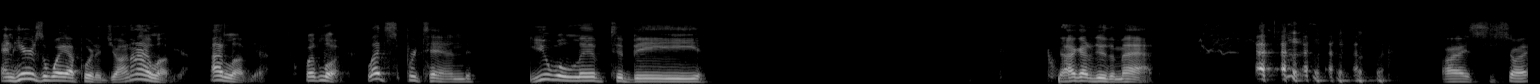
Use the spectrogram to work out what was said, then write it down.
And here's the way I put it, John, and I love you. I love you. But look, let's pretend you will live to be I got to do the math. All right, so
